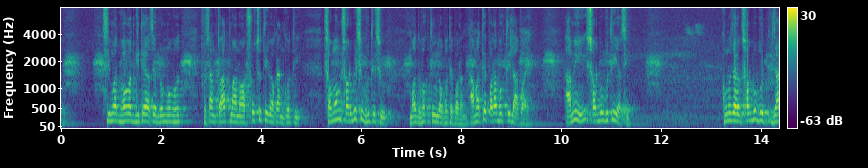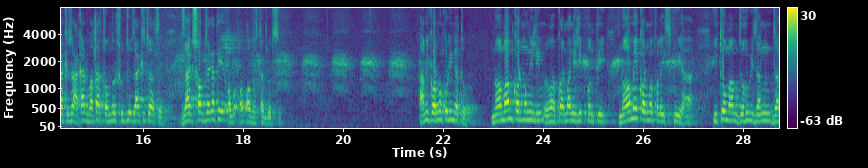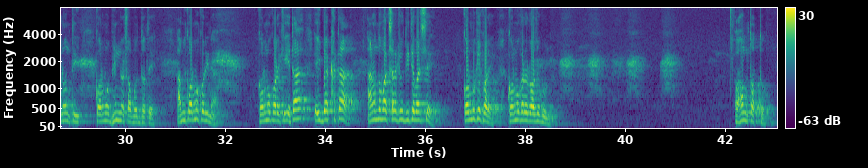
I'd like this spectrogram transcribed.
শ্রীমদ্ ভগবদ গীতায় আছে, ব্রহ্মভূত, প্রশান্ত আত্মা ন সুচতি নকাঙ্ক্ষতি সমং সর্বেষু ভূতেষু, মদভক্তি লভতে পারেন আমাতে পরাভক্তি লাভ হয়। আমি সর্বভূতেই আছি। কোনো জায়গায় সর্বভূত, যা কিছু আকার, বাতাস, চন্দ্র, সূর্য, যা কিছু আছে, যা সব জায়গাতেই অব- অব- অবস্থান করছি। আমি কর্ম করি না তো। নমাম কর্মনি কর্মানি লিপন্তি নমে কর্মফলে স্পৃহা ইতো মাম জহবি জান জানন্তি, কর্ম ভিন্ন সবদ্ধতে। আমি কর্ম করি না। কর্ম করে কি এটা? এই ব্যাখ্যাটা আনন্দমার্গ ছাড়া কেউ দিতে পারছে? কর্ম কে করে? কর্ম করে রজগুণ। অহং তত্ত্ব।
